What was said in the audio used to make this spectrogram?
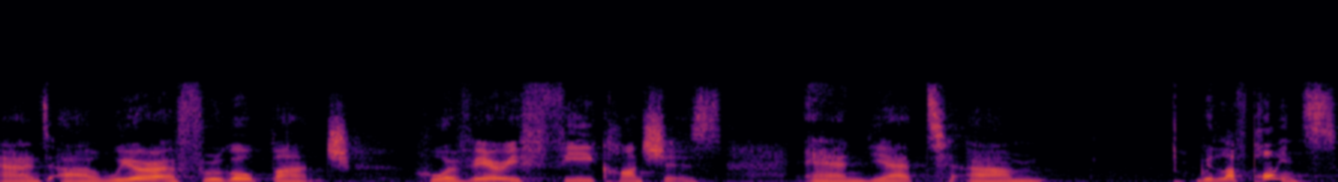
And uh, we are a frugal bunch who are very fee conscious, and yet um, we love points.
